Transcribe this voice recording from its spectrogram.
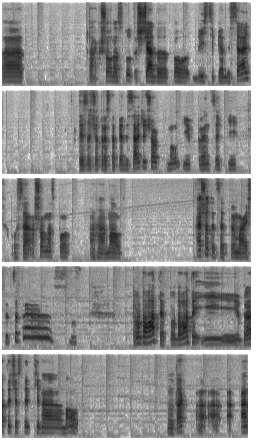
Е, так, що у нас тут? Ще додатково 250. 1350 очок. Ну і в принципі, усе. А що в нас по. Ага, маут. А що ти це тримаєш? Ти це треба продавати, продавати і брати частинки на маут. Ну так? А, а, а,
